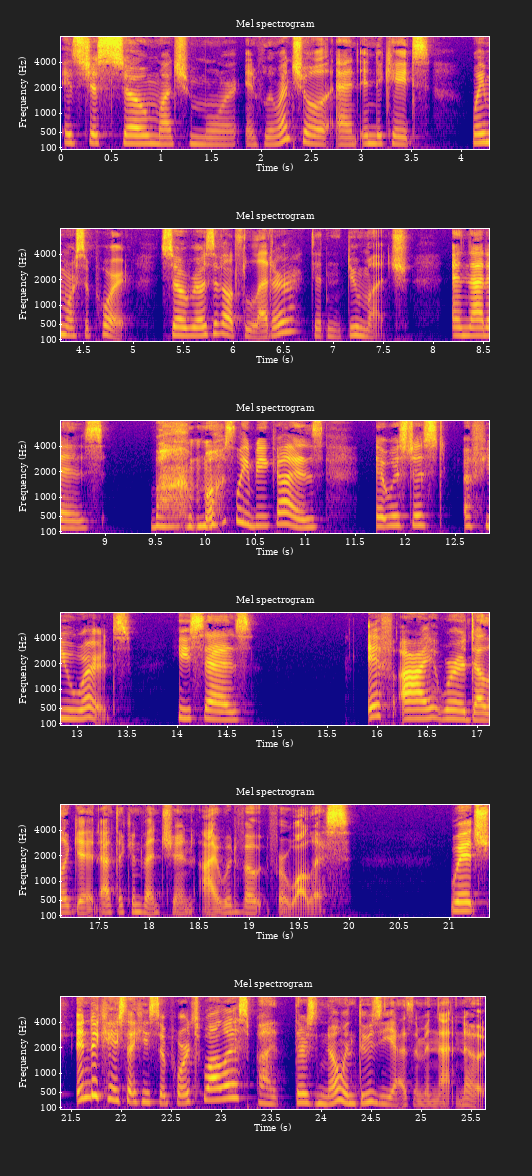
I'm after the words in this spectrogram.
It's just so much more influential and indicates way more support. So Roosevelt's letter didn't do much. And that is mostly because it was just a few words. He says, If I were a delegate at the convention, I would vote for Wallace which indicates that he supports Wallace, but there's no enthusiasm in that note.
